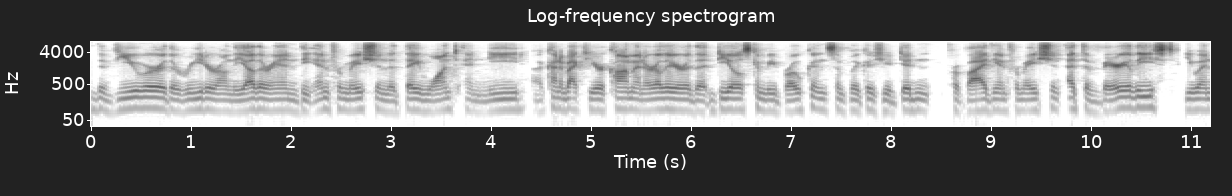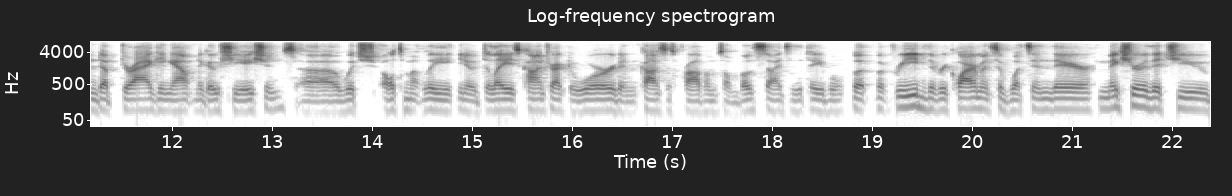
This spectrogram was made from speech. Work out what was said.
the viewer, the reader on the other end, the information that they want and need. Uh, kind of back to your comment earlier that deals can be broken simply because you didn't provide the information. At the very least, you end up dragging out negotiations, uh, which ultimately, you know, delays contract award and causes problems on both sides of the table. But but read the requirements of what's in there. Make sure that you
